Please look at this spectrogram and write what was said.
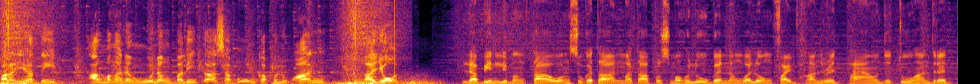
para ihatid ang mga nangunang balita sa buong kapuluan ngayon. Labin limang tawang sugatan matapos mahulugan ng walong 500-pound o 225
